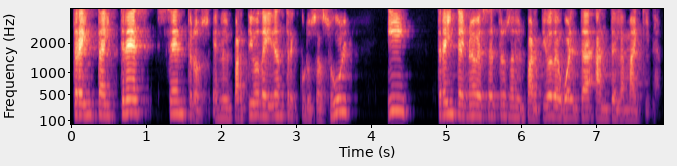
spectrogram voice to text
33 centros en el partido de ida entre Cruz Azul y 39 centros en el partido de vuelta ante la máquina.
